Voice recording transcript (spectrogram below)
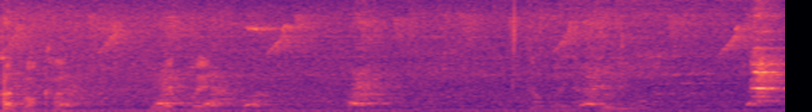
Matt Walker. Wait, wait. Don't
